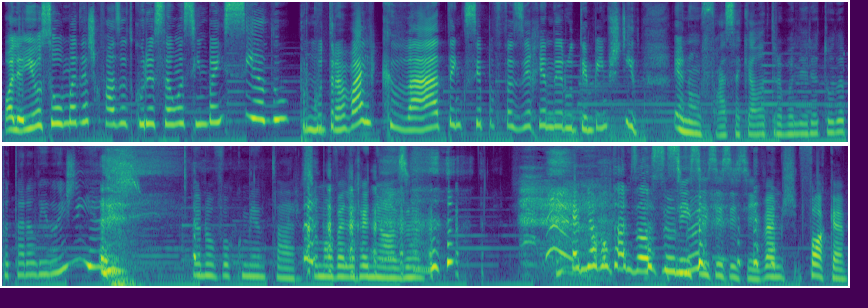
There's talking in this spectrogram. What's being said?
Olha, eu sou uma das que faz a decoração assim bem cedo, porque o trabalho que dá tem que ser para fazer render o tempo investido. Eu não faço aquela trabalheira toda para estar ali dois dias. Eu não vou comentar, sou uma ovelha ranhosa. É melhor voltarmos ao assunto. Sim, sim, sim, sim, sim, vamos, foca.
